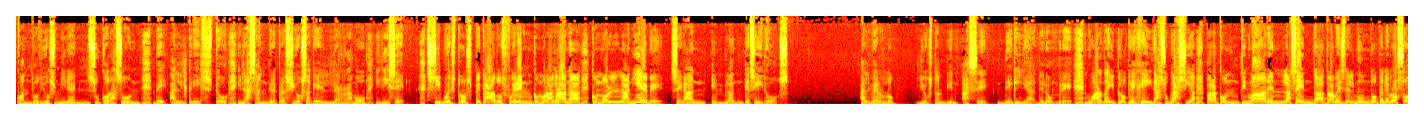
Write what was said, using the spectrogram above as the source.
Cuando Dios mira en su corazón, ve al Cristo y la sangre preciosa que Él derramó y dice, Si vuestros pecados fueren como la grana, como la nieve, serán emblanquecidos. Al verlo, Dios también hace de guía del hombre, guarda y protege y da su gracia para continuar en la senda a través del mundo tenebroso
